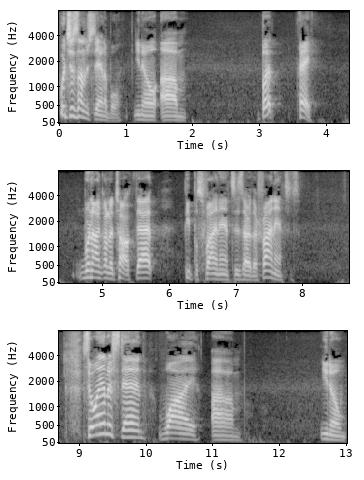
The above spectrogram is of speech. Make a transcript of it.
which is understandable, you know. Um, but hey, we're not going to talk that. People's finances are their finances. So I understand why, um, you know,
